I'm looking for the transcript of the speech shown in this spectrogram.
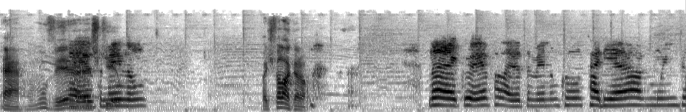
É, vamos ver. É, eu acho também que... não. Pode falar, Carol. Não, é que eu ia falar, eu também não colocaria muito.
